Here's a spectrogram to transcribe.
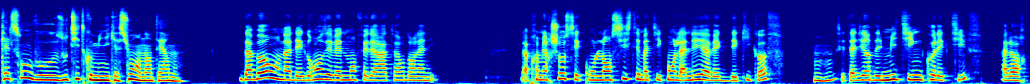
quels sont vos outils de communication en interne? D'abord, on a des grands événements fédérateurs dans l'année. La première chose, c'est qu'on lance systématiquement l'année avec des kick-offs, Mhm. c'est-à-dire des meetings collectifs. Alors,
